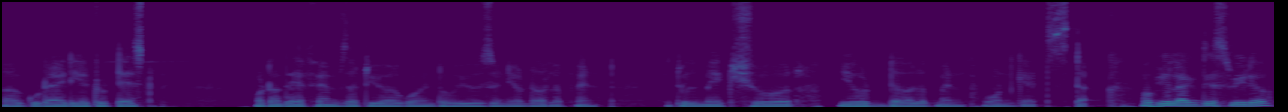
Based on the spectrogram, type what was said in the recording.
a good idea to test what are the FMs that you are going to use in your development. It will make sure your development won't get stuck. Hope you like this video.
